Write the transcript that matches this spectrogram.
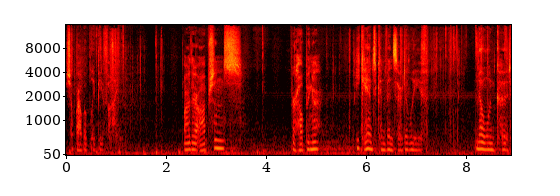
she'll probably be fine. Are there options for helping her? He can't convince her to leave. No one could.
